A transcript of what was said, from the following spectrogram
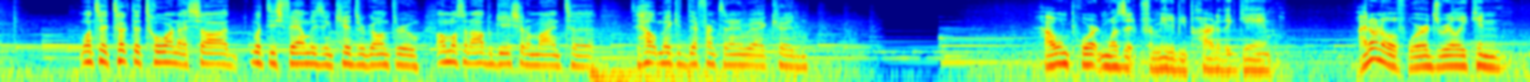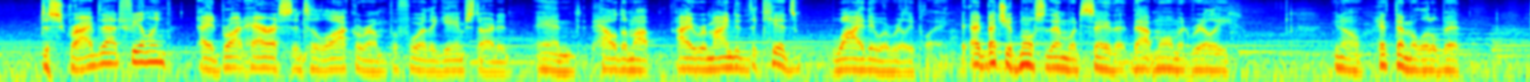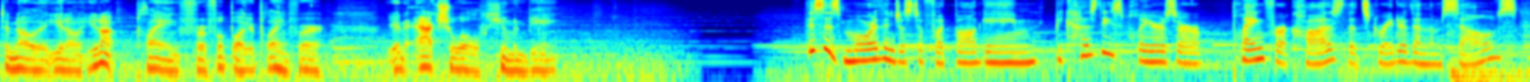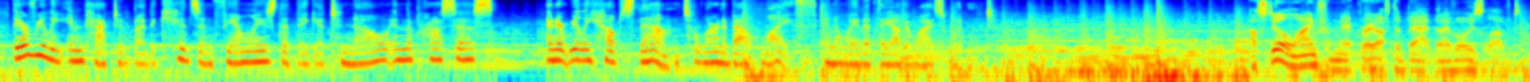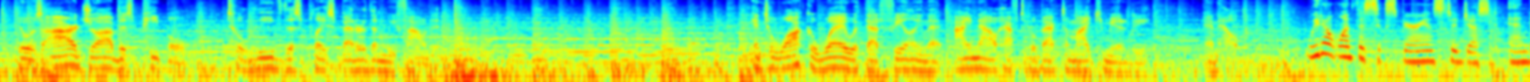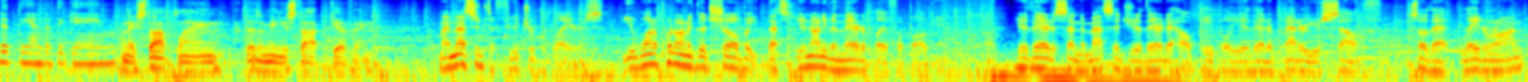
Once I took the tour and I saw what these families and kids were going through, almost an obligation of mine to, to help make a difference in any way I could. How important was it for me to be part of the game? I don't know if words really can describe that feeling. I had brought Harris into the locker room before the game started and held him up. I reminded the kids why they were really playing. I bet you most of them would say that that moment really, you know, hit them a little bit to know that, you know, you're not playing for football, you're playing for an actual human being. This is more than just a football game. Because these players are playing for a cause that's greater than themselves, they're really impacted by the kids and families that they get to know in the process and it really helps them to learn about life in a way that they otherwise wouldn't. I'll steal a line from Nick right off the bat that I've always loved. It was our job as people to leave this place better than we found it. And to walk away with that feeling that I now have to go back to my community and help. We don't want this experience to just end at the end of the game. When they stop playing, it doesn't mean you stop giving. My message to future players you want to put on a good show, but that's you're not even there to play a football game. You're there to send a message, you're there to help people, you're there to better yourself so that later on,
